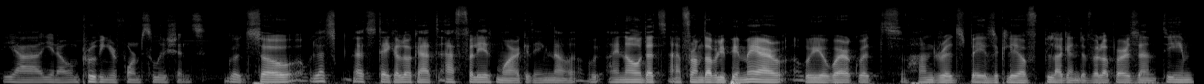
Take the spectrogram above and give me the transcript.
you know, improving your form solutions. Good. So let's let's take a look at affiliate marketing now. I know that uh, from WP Mayor we work with hundreds basically of plugin developers and theme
